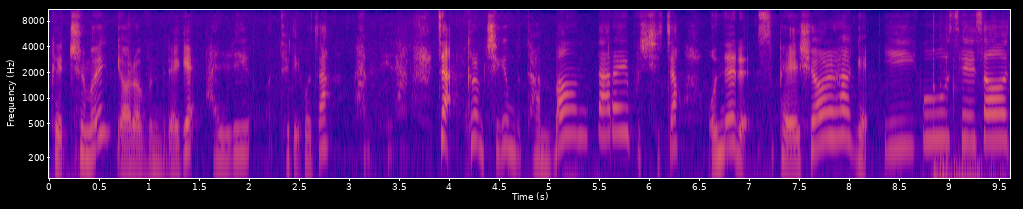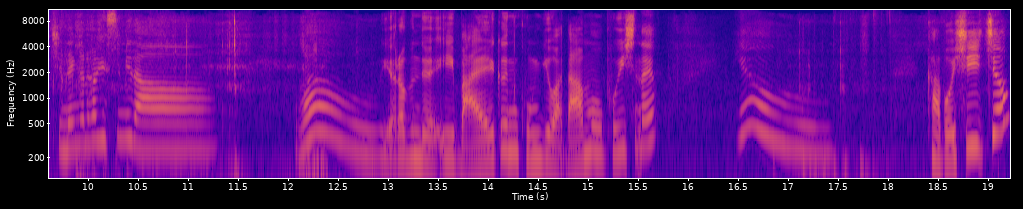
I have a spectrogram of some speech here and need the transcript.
그 춤을 여러분들에게 알려드리고자 합니다. 자, 그럼 지금부터 한번 따라해 보시죠. 오늘은 스페셜하게 이곳에서 진행을 하겠습니다. 와우, 여러분들 이 맑은 공기와 나무 보이시나요? 요, 가보시죠.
